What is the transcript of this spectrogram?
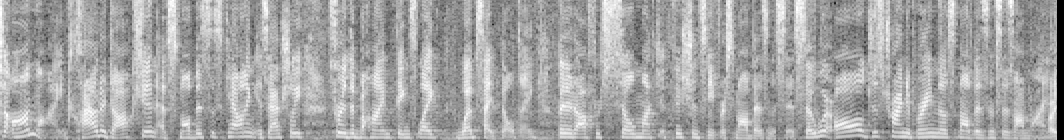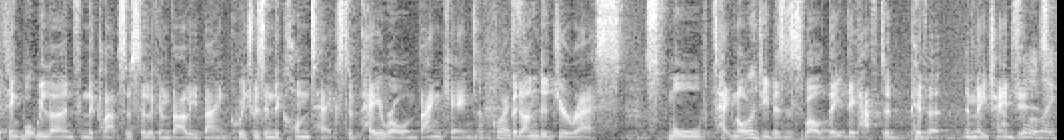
to online. Cloud adoption of small business accounting is actually further behind things like website building, but it offers so much efficiency for small businesses. So we're all just trying to bring those small businesses online. I think what we learned from the collapse of Silicon Valley Bank, which was in the context of payroll and banking, Of course. but under duress, small technology businesses as well, they, they have to pivot and make changes. Absolutely.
